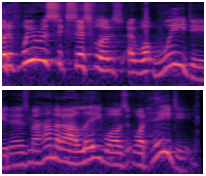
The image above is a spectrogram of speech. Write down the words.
But if we were as successful as, at what we did as Muhammad Ali was at what he did,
